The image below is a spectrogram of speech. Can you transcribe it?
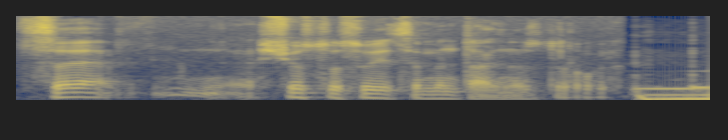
Це що стосується ментального здоров'я.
